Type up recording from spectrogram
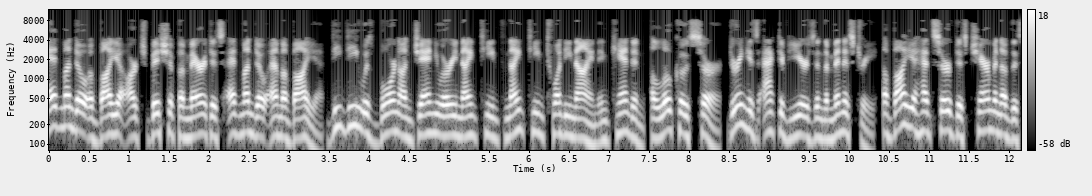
Edmundo Abaya Archbishop Emeritus Edmundo M. Abaya, D.D. was born on January 19, 1929 in Candon, Ilocos Sur. During his active years in the ministry, Abaya had served as chairman of the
